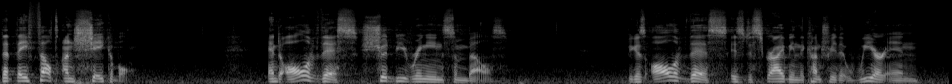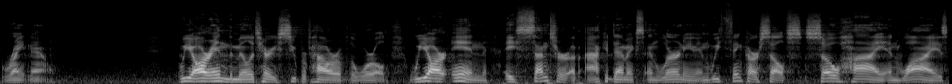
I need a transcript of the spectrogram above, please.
that they felt unshakable. And all of this should be ringing some bells. Because all of this is describing the country that we are in right now. We are in the military superpower of the world. We are in a center of academics and learning, and we think ourselves so high and wise,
